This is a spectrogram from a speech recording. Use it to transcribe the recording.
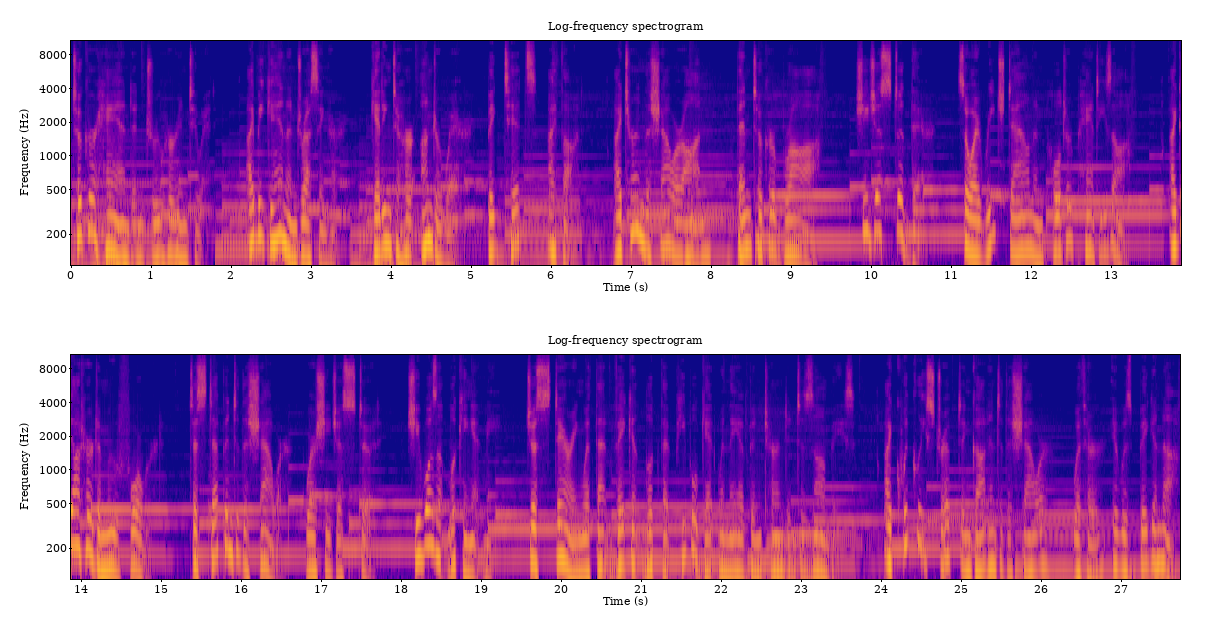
took her hand and drew her into it. I began undressing her, getting to her underwear. Big tits, I thought. I turned the shower on, then took her bra off. She just stood there, so I reached down and pulled her panties off. I got her to move forward, to step into the shower, where she just stood. She wasn't looking at me, just staring with that vacant look that people get when they have been turned into zombies. I quickly stripped and got into the shower. With her, it was big enough.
